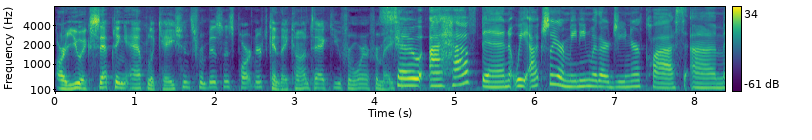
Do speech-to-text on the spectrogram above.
are you accepting applications from business partners? Can they contact you for more information? So I have been. We actually are meeting with our junior class um,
